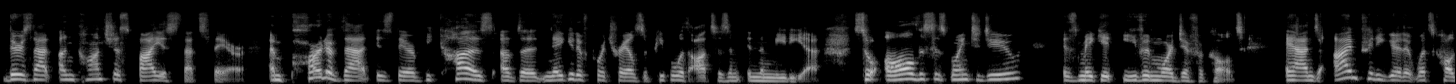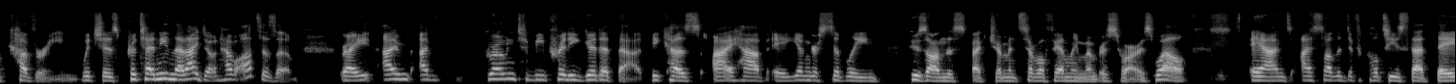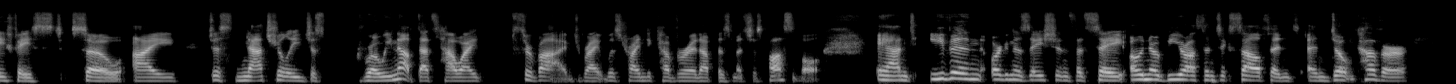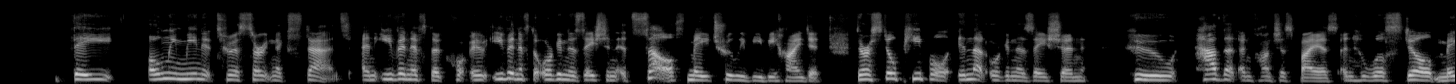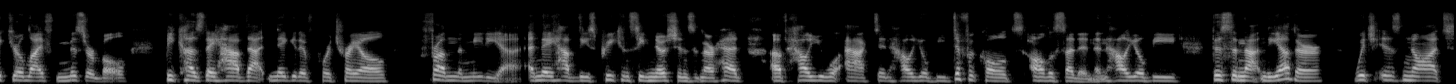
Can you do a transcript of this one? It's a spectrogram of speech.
There's that unconscious bias that's there. And part of that is there because of the negative portrayals of people with autism in the media. So, all this is going to do is make it even more difficult. And I'm pretty good at what's called covering, which is pretending that I don't have autism, right? I'm, I've grown to be pretty good at that because I have a younger sibling who's on the spectrum and several family members who are as well. And I saw the difficulties that they faced. So I just naturally, just growing up, that's how I survived, right? Was trying to cover it up as much as possible. And even organizations that say, oh no, be your authentic self and, and don't cover, they only mean it to a certain extent. And even if the even if the organization itself may truly be behind it there are still people in that organization who have that unconscious bias and who will still make your life miserable because they have that negative portrayal from the media. And they have these preconceived notions in their head of how you will act and how you'll be difficult all of a sudden and how you'll be this and that and the other which is not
